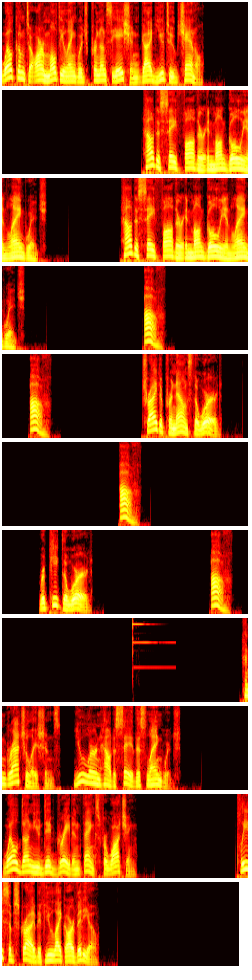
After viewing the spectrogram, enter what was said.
Welcome to our multilanguage pronunciation guide YouTube channel. How to say father in Mongolian language. How to say father in Mongolian language. Av. Av. Try to pronounce the word. Av. Repeat the word. Av. Congratulations! You learn how to say this language. Well done you did great and thanks for watching. Please subscribe if you like our video.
